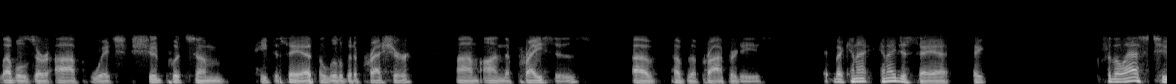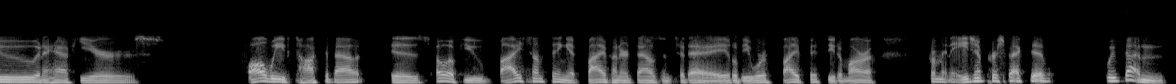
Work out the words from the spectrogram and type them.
levels are up, which should put some, hate to say it, a little bit of pressure um, on the prices of of the properties. But can I can I just say it? Like for the last two and a half years, all we've talked about is oh if you buy something at 500,000 today it'll be worth 550 tomorrow. From an agent perspective we've gotten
